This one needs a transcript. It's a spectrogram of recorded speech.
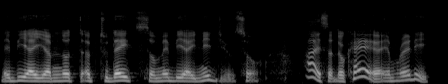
maybe I am not up to date, so maybe I need you." So I said, "Okay, I am ready."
